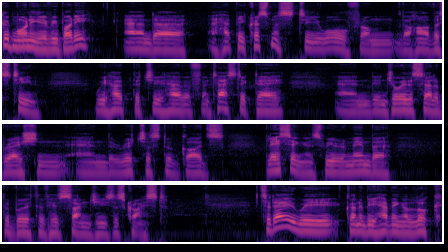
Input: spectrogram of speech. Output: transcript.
Good morning, everybody, and uh, a happy Christmas to you all from the Harvest team. We hope that you have a fantastic day and enjoy the celebration and the richest of God's blessing as we remember the birth of His Son, Jesus Christ. Today, we're going to be having a look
